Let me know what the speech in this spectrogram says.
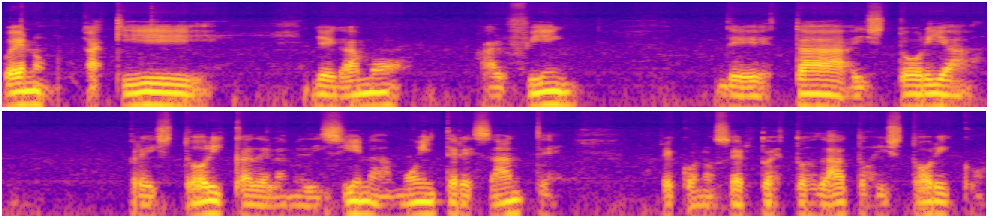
Bueno, aquí llegamos al fin de esta historia prehistórica de la medicina, muy interesante reconocer todos estos datos históricos,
